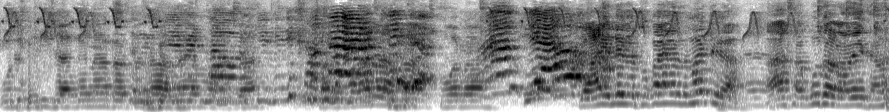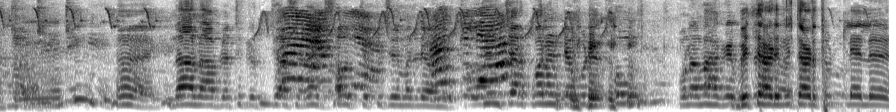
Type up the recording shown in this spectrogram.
पुरी तुझ्या ग नाना. ते आई लगे तू काय करतो माहिती का? असा गुदाडा द्यायचा नाना आपल्या तिकडे ते असं नाही, साऊथच्या किचनमध्ये तीन चार मुळे खाऊन पुन्हा महाग बिताड बिताड तुटलेलं.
